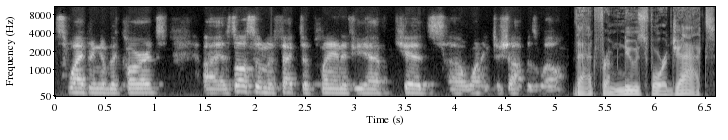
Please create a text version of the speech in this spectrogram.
swiping of the cards. Uh, it's also an effective plan if you have kids uh, wanting to shop as well. That from News 4 Jax.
